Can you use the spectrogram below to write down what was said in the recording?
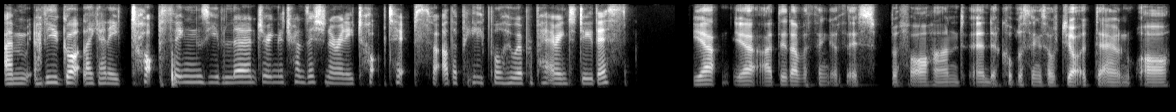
um, have you got like any top things you've learned during the transition or any top tips for other people who are preparing to do this? Yeah, yeah, I did have a think of this beforehand, and a couple of things I've jotted down are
